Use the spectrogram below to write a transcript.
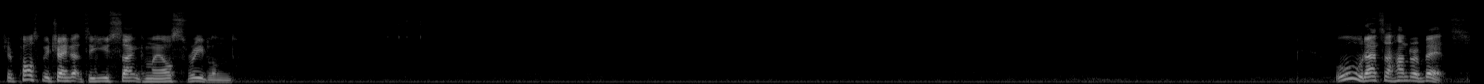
Should possibly change that to "You Sank My Ostfriesland." Ooh, that's a hundred bits.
